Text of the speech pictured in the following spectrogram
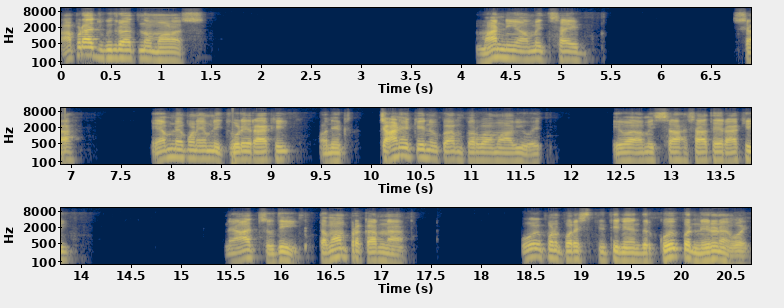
આપણા જ ગુજરાતનો માણસ માનનીય અમિત સાહેબ શાહ એમને પણ એમની જોડે રાખી અને ચાણક્યનું કામ કરવામાં આવ્યું હોય, એવા અમિત શાહ સાથે રાખી. ને આજ સુધી તમામ પ્રકારના કોઈ પણ પરિસ્થિતિની અંદર કોઈ પણ નિર્ણય હોય,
